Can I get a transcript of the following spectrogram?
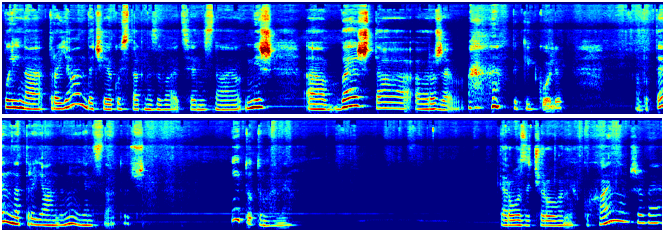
пильна троянда, чи якось так називається, я не знаю, між е, беж та е, рожевим. Такий колір. Або темна троянда, ну, я не знаю точно. І тут у мене таро зачарованих коханням живе.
